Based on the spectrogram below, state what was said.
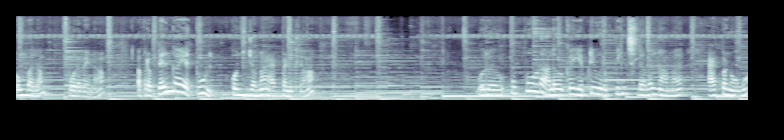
ரொம்பலாம் போட வேணாம். அப்புறம் பெருங்காயத்தூள் கொஞ்சமாக ஆட் பண்ணிக்கலாம். ஒரு உப்போட அளவுக்கு எப்படி ஒரு பிஞ்ச் லெவல் நாம் ஆட் பண்ணுவோமோ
